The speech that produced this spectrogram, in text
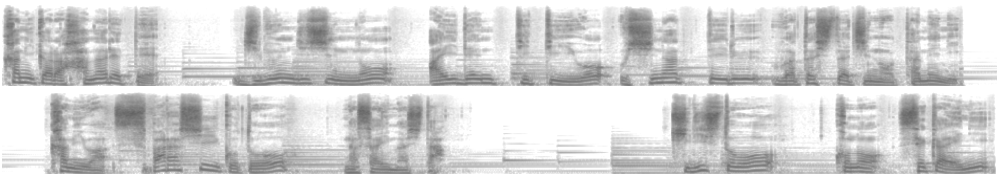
神から離れて自分自身のアイデンティティを失っている私たちのために神は素晴らしいことをなさいました。キリストをこの世界に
